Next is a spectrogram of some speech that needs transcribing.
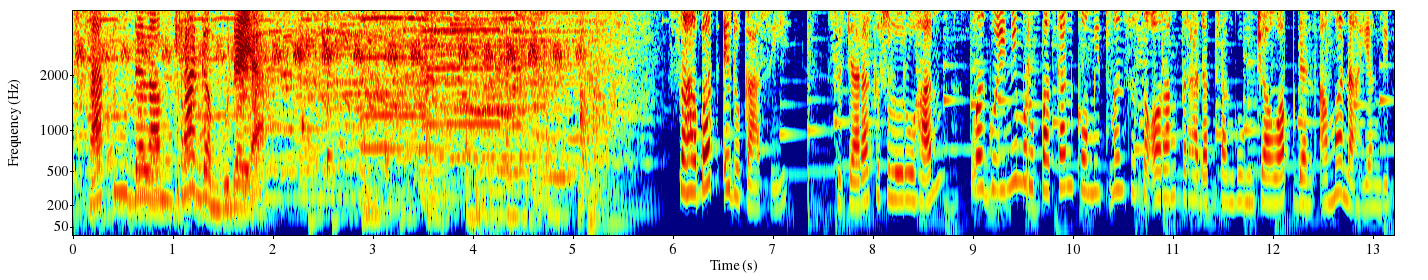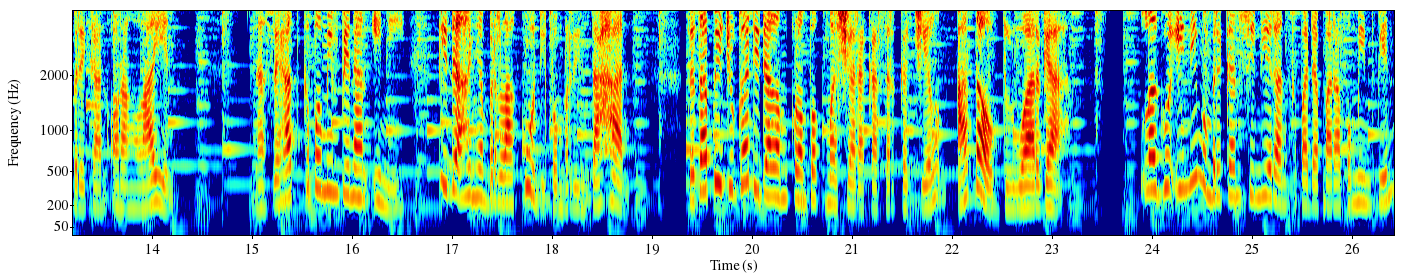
Satu dalam ragam budaya. Sahabat edukasi, secara keseluruhan, lagu ini merupakan komitmen seseorang terhadap tanggung jawab dan amanah yang diberikan orang lain. Nasihat kepemimpinan ini tidak hanya berlaku di pemerintahan, tetapi juga di dalam kelompok masyarakat terkecil atau keluarga. Lagu ini memberikan sindiran kepada para pemimpin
